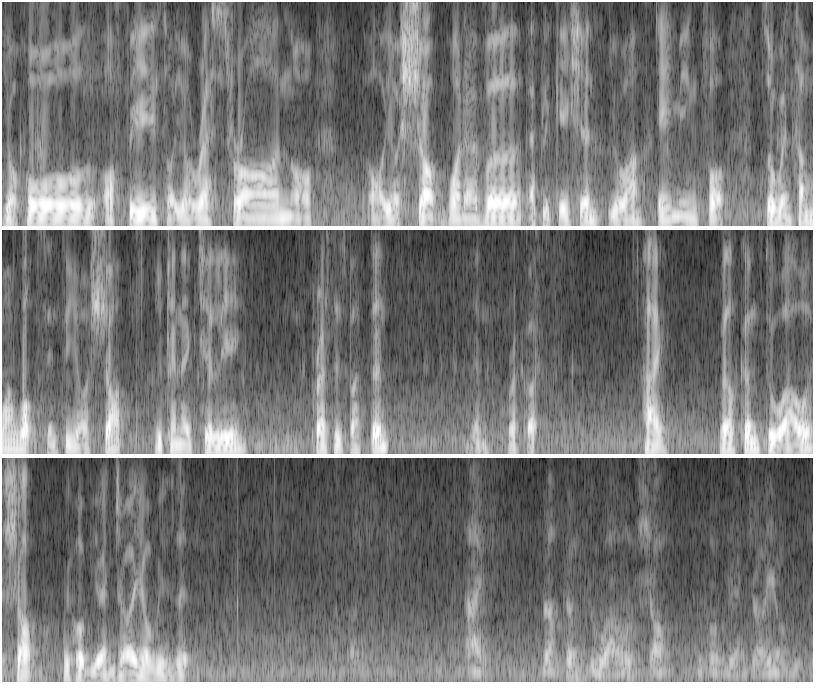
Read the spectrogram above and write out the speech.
your whole office or your restaurant or or your shop, whatever application you are aiming for. So when someone walks into your shop, you can actually press this button and record. Hi, welcome to our shop. We hope you enjoy your visit. Hi, welcome to our shop. We hope you enjoy your visit.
